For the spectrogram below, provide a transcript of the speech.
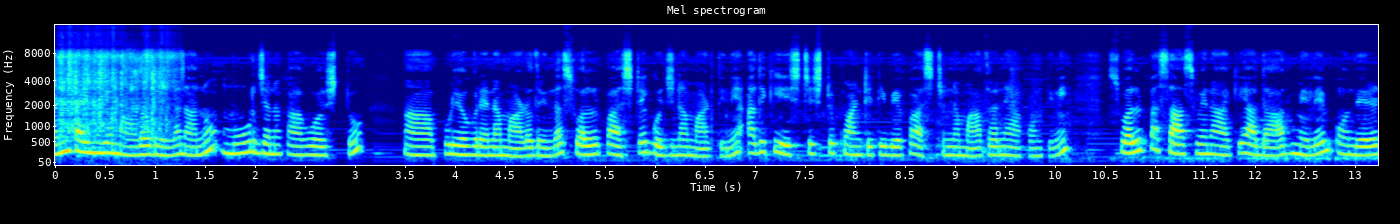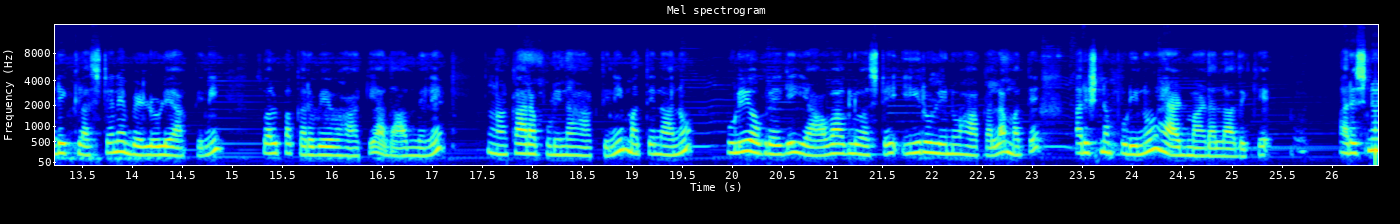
ಒನ್ ಟೈಮ್ಗೆ ಮಾಡೋದ್ರಿಂದ ನಾನು ಮೂರು ಜನಕ್ಕಾಗುವಷ್ಟು ಪುಳಿಯೋಗರೆನ ಮಾಡೋದ್ರಿಂದ ಸ್ವಲ್ಪ ಅಷ್ಟೇ ಗೊಜ್ಜನ್ನ ಮಾಡ್ತೀನಿ. ಅದಕ್ಕೆ ಎಷ್ಟೆಷ್ಟು ಕ್ವಾಂಟಿಟಿ ಬೇಕೋ ಅಷ್ಟನ್ನು ಮಾತ್ರ ಹಾಕ್ಕೊತೀನಿ ಸ್ವಲ್ಪ ಸಾಸಿವೆನ ಹಾಕಿ ಅದಾದಮೇಲೆ ಒಂದೆರಡು ಇಕ್ಕಲಷ್ಟೇ ಬೆಳ್ಳುಳ್ಳಿ ಹಾಕ್ತೀನಿ. ಸ್ವಲ್ಪ ಕರಿಬೇವು ಹಾಕಿ ಅದಾದಮೇಲೆ ಖಾರ ಪುಡಿನ ಹಾಕ್ತೀನಿ. ಮತ್ತು ನಾನು ಪುಳಿಯೋಗರೆಗೆ ಯಾವಾಗಲೂ ಅಷ್ಟೇ ಈರುಳ್ಳಿನೂ ಹಾಕಲ್ಲ, ಮತ್ತು ಅರಿಶಿನ ಪುಡಿನೂ ಆ್ಯಡ್ ಮಾಡಲ್ಲ ಅದಕ್ಕೆ. ಅರಿಶಿನ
